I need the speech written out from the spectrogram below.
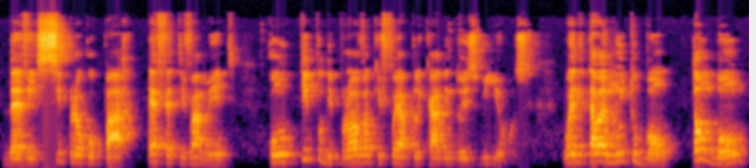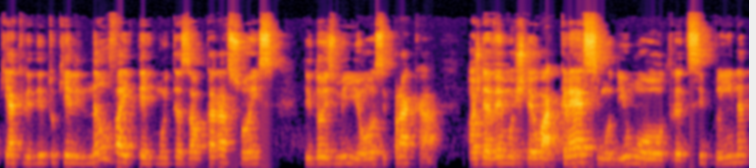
devem se preocupar efetivamente com o tipo de prova que foi aplicado em 2011. O edital é muito bom, tão bom que acredito que ele não vai ter muitas alterações de 2011 para cá. Nós devemos ter o acréscimo de uma ou outra disciplina,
